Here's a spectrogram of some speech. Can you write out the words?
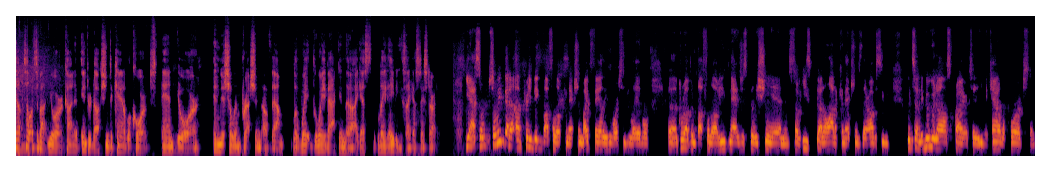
Tell, tell us about your kind of introduction to Cannibal Corpse and your initial impression of them way way back in the I guess late '80s. I guess they started. Yeah, so so we've got a, a pretty big Buffalo connection. Mike Faley, who works at the label, uh, grew up in Buffalo. He manages Billy Sheehan, and so he's got a lot of connections there. Obviously, we'd send the Goo Goo Dolls prior to even Cannibal Corpse, and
